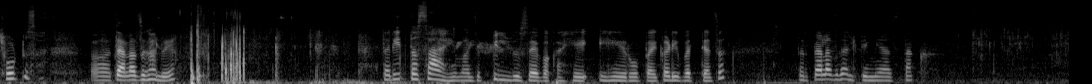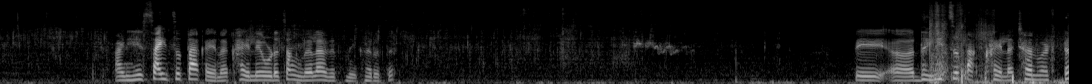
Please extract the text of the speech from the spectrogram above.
छोटूसा त्यालाच घालूया. तरी तसं आहे माझं पिल्लूस आहे बघा हे हे रोप आहे कडीपत्त्याचं तर त्यालाच घालते मी आज ताक. आणि हे साईचं ताक आहे ना खायला एवढं चांगलं लागत नाही खरं तर. ते दहीचं ताक खायला छान वाटतं.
